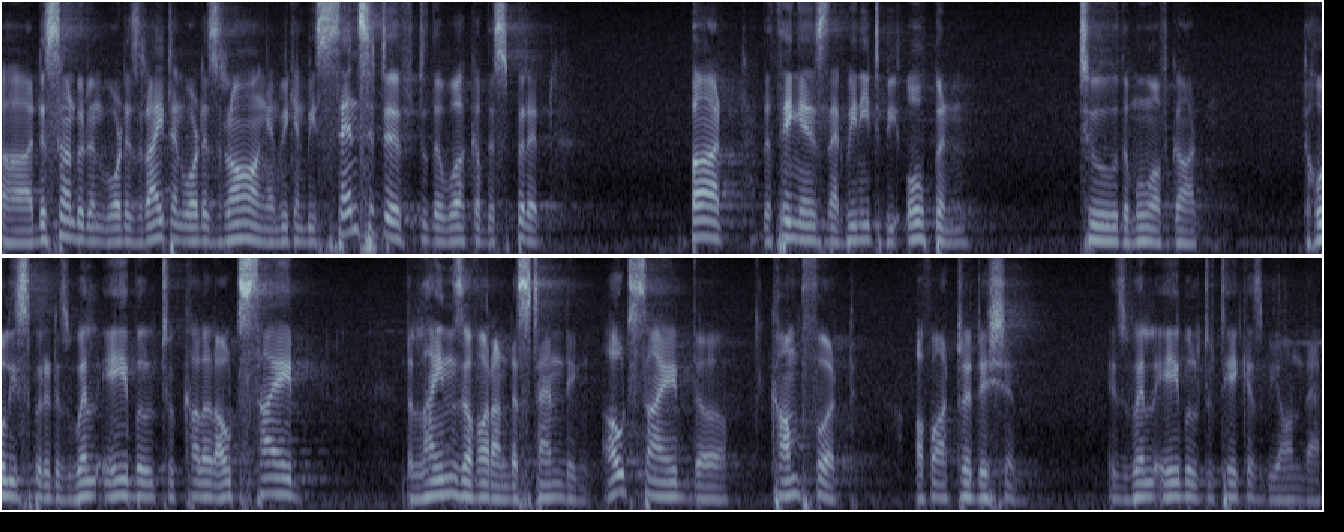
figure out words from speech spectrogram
uh, discern between what is right and what is wrong, and we can be sensitive to the work of the Spirit but the thing is that we need to be open to the move of God. The Holy Spirit is well able to color outside the lines of our understanding, outside the comfort of our tradition, is well able to take us beyond that.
